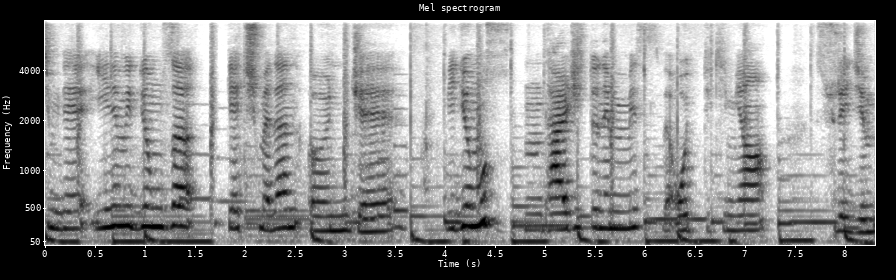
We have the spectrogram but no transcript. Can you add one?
Şimdi yeni videomuza geçmeden önce videomuz hmm, tercih dönemimiz ve ODTÜ kimya sürecim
